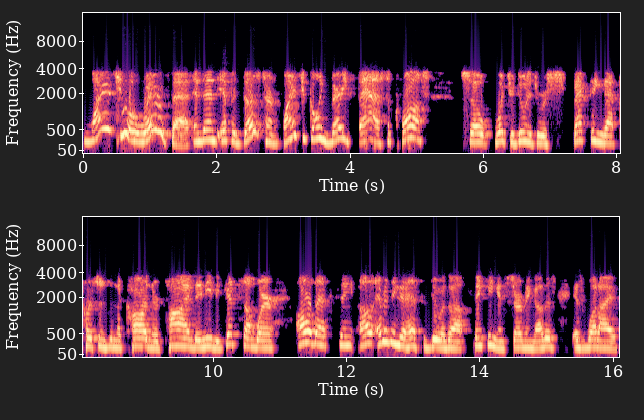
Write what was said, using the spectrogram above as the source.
why aren't you aware of that? And then if it does turn, why aren't you going very fast across? So what you're doing is you're respecting that person's in the car and their time. They need to get somewhere. All that thing, all everything that has to do with uh, thinking and serving others is what I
